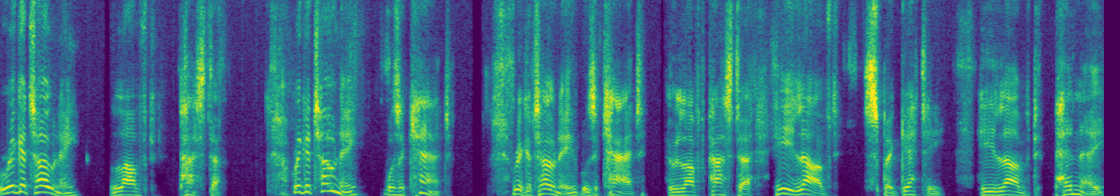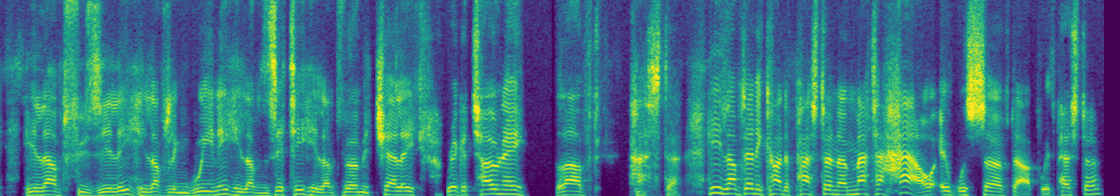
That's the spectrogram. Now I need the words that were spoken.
Rigatoni loved pasta. Rigatoni was a cat. Rigatoni was a cat who loved pasta. He loved spaghetti. He loved penne. He loved fusilli. He loved linguine. He loved ziti. He loved vermicelli. Rigatoni loved pasta. He loved any kind of pasta, no matter how it was served up with pesto,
